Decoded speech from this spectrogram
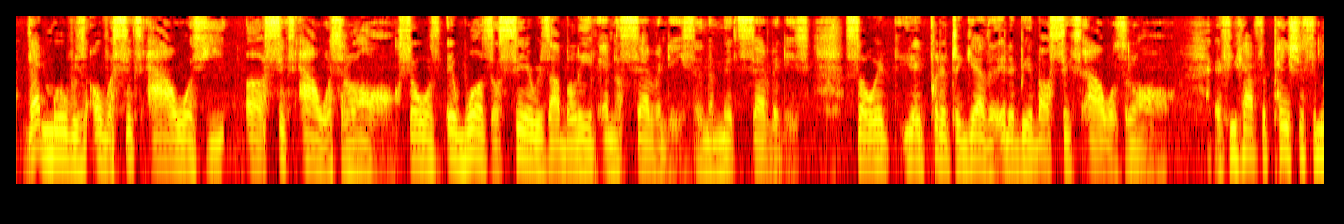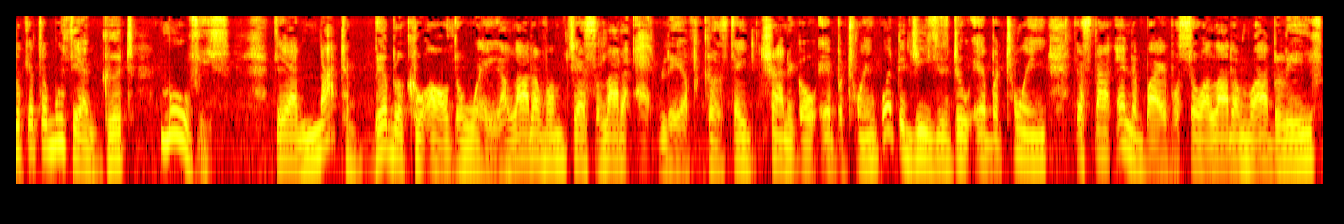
that movie is over six hours, uh, six hours long. So it was, it was, a series, I believe, in the seventies, in the mid seventies. So it, they put it together. It'd be about six hours long. If you have the patience to look at the movies, they are good movies. They are not biblical all the way. A lot of them just a lot of ad lib because they trying to go in between. What did Jesus do in between? That's not in the Bible. So a lot of them, I believe,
